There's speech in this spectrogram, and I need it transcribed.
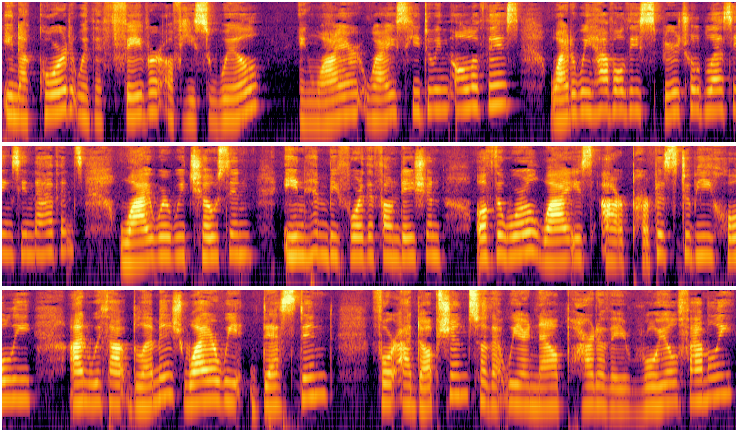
in accord with the favor of His will. And why, are, why is He doing all of this? Why do we have all these spiritual blessings in the heavens? Why were we chosen in Him before the foundation of the world? Why is our purpose to be holy and without blemish? Why are we destined for adoption so that we are now part of a royal family?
